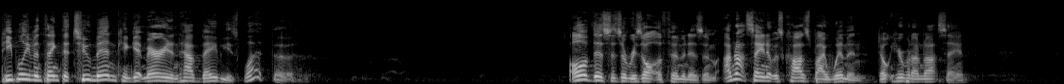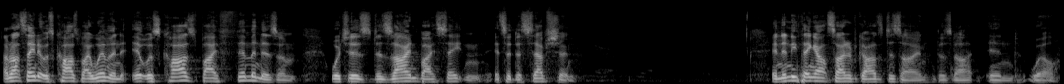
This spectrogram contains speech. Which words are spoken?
People even think that two men can get married and have babies. What the? All of this is a result of feminism. I'm not saying it was caused by women. Don't hear what I'm not saying. I'm not saying it was caused by women, it was caused by feminism, which is designed by Satan. It's a deception. And anything outside of God's design does not end well.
